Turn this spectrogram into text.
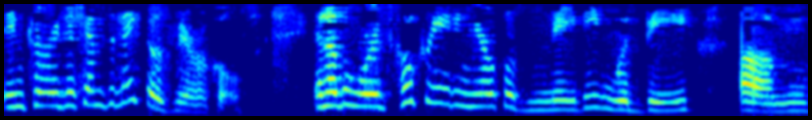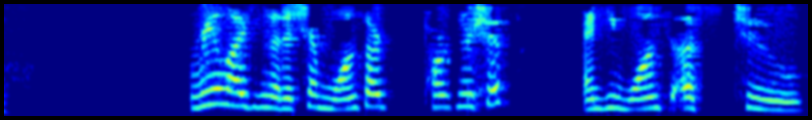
encourage Hashem to make those miracles. In other words, co-creating miracles maybe would be um, realizing that Hashem wants our partnership and He wants us to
